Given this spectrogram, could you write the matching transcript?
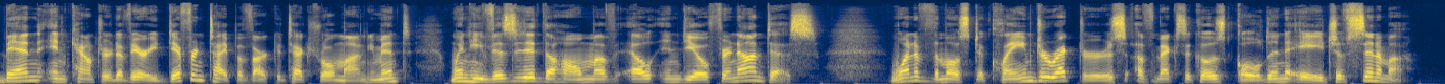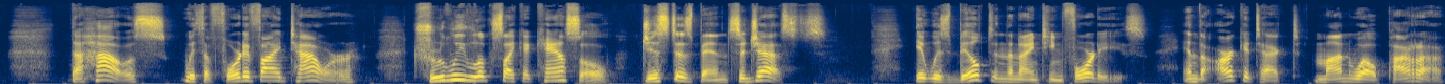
Ben encountered a very different type of architectural monument when he visited the home of El Indio Fernandez, one of the most acclaimed directors of Mexico's golden age of cinema. The house, with a fortified tower, truly looks like a castle, just as Ben suggests. It was built in the 1940s, and the architect, Manuel Parra,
